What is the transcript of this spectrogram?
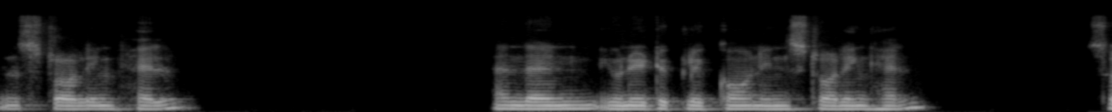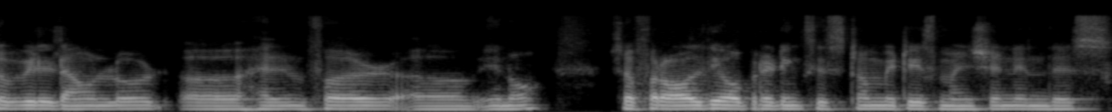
installing Helm. And then you need to click on installing Helm. So we'll download uh, Helm for, uh, you know, so for all the operating system, it is mentioned in this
